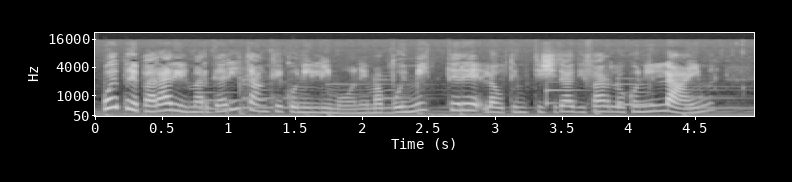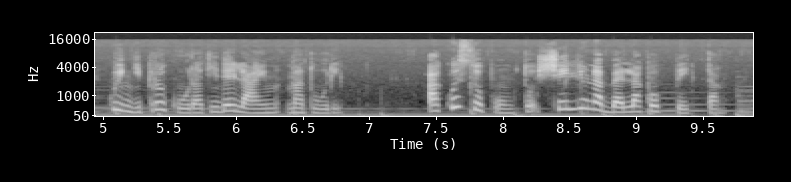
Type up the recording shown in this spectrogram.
Puoi preparare il margarita anche con il limone, ma vuoi mettere l'autenticità di farlo con il lime? Quindi procurati dei lime maturi. A questo punto scegli una bella coppetta,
